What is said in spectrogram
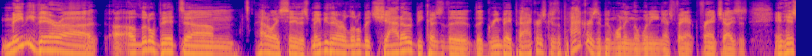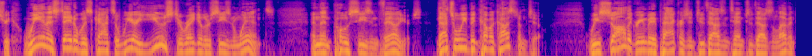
maybe they're uh, a little bit um, how do I say this? Maybe they're a little bit shadowed because of the, the Green Bay Packers, because the Packers have been one of the winningest franchises in history. We in the state of Wisconsin, we are used to regular season wins and then postseason failures. That's what we've become accustomed to. We saw the Green Bay Packers in 2010, 2011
